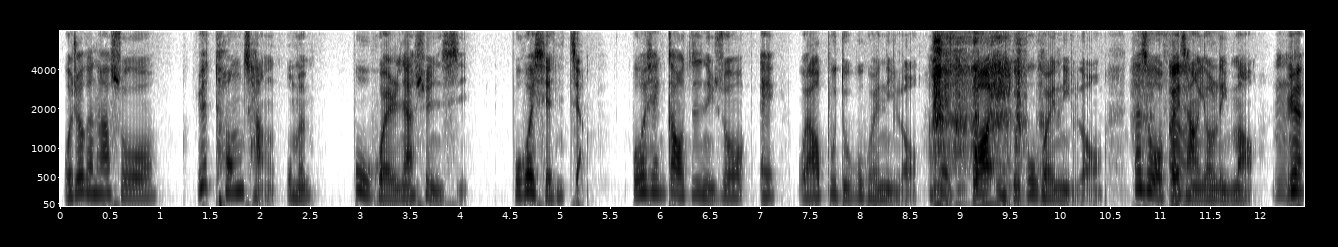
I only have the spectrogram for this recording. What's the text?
我就跟他说，因为通常我们不回人家讯息，不会先讲，不会先告知你说，哎、欸，我要不读不回你喽，对，我要已读不回你喽。但是我非常有礼貌，嗯，因为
